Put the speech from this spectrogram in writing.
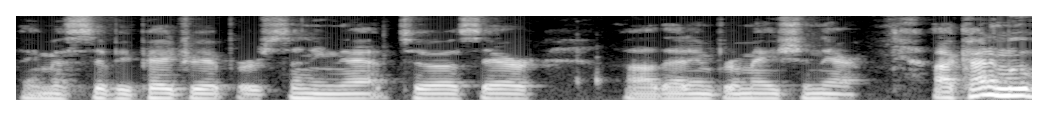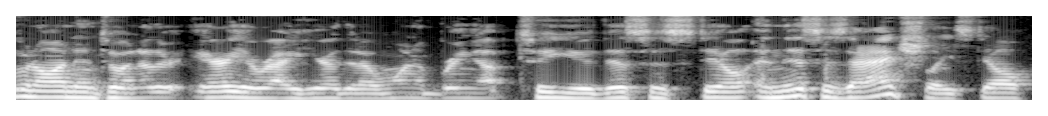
thank Mississippi Patriot for sending that to us there, uh, that information there. Uh, kind of moving on into another area right here that I want to bring up to you. This is still, and this is actually still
